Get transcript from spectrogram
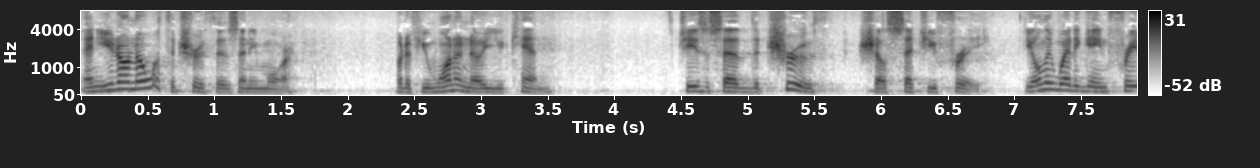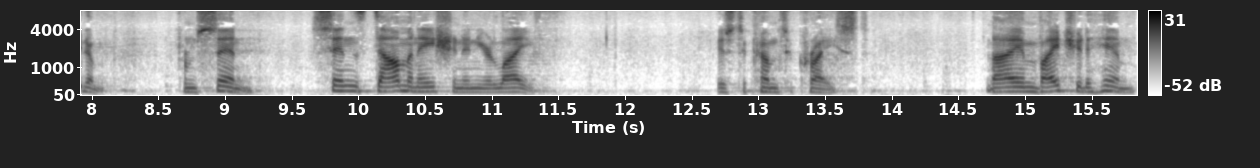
and you don't know what the truth is anymore. But if you want to know, you can. Jesus said, The truth shall set you free. The only way to gain freedom from sin, sin's domination in your life, is to come to Christ. And I invite you to Him.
